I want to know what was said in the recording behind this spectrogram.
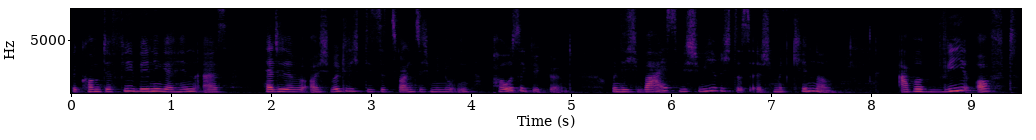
bekommt ihr viel weniger hin, als hättet ihr euch wirklich diese 20 Minuten Pause gegönnt. Und ich weiß, wie schwierig das ist mit Kindern. Aber wie oft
